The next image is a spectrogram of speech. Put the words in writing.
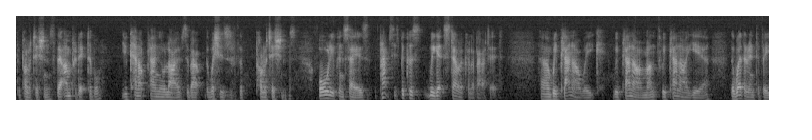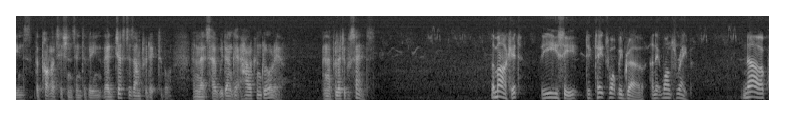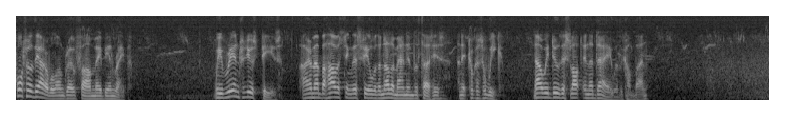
the politicians. They're unpredictable. You cannot plan your lives about the wishes of the politicians. All you can say is, perhaps it's because we get stoical about it. Uh, we plan our week, we plan our month, we plan our year. The weather intervenes, the politicians intervene. They're just as unpredictable. And let's hope we don't get Hurricane Gloria in a political sense. The market, the EEC, dictates what we grow, and it wants rape. Now, a quarter of the arable on Grove Farm may be in rape. We've reintroduced peas. I remember harvesting this field with another man in the 30s, and it took us a week. Now we do this lot in a day with the combine.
